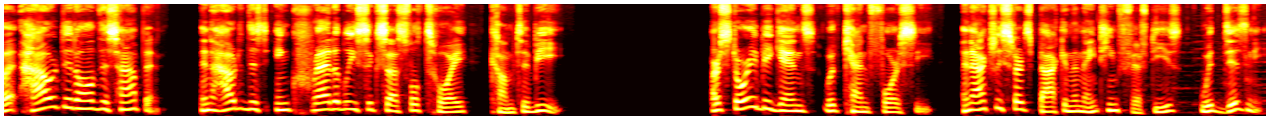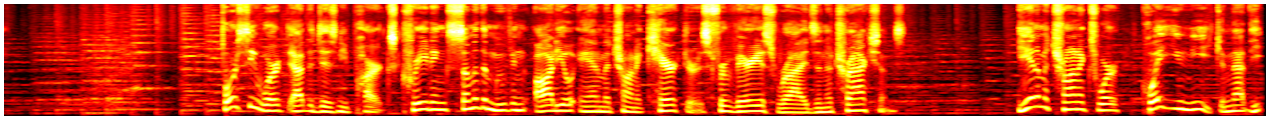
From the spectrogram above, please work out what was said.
But how did all this happen? And how did this incredibly successful toy come to be? Our story begins with Ken Forsey and actually starts back in the 1950s with Disney. Forsey worked at the Disney parks, creating some of the moving audio animatronic characters for various rides and attractions. The animatronics were quite unique in that the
